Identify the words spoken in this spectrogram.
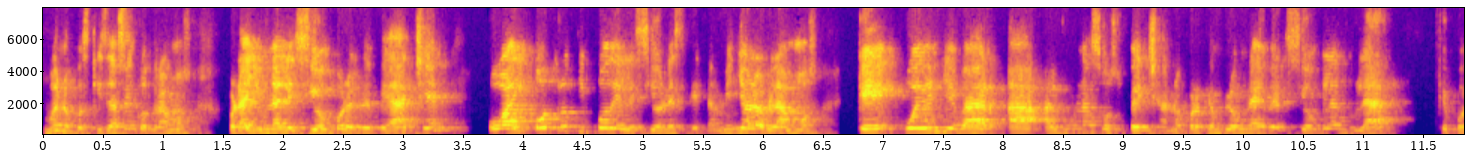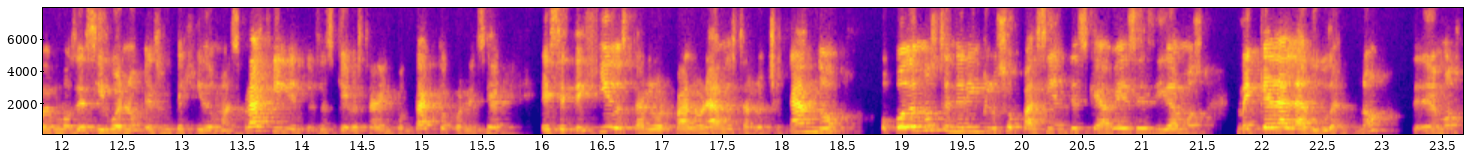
Bueno, pues quizás encontramos por ahí una lesión por el VPH o hay otro tipo de lesiones que también ya lo hablamos, que pueden llevar a alguna sospecha, ¿no? Por ejemplo, una eversión glandular, que podemos decir, bueno, es un tejido más frágil, entonces quiero estar en contacto con ese, tejido, estarlo valorando, estarlo checando, o podemos tener incluso pacientes que a veces, digamos, me queda la duda, ¿no? Tenemos,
